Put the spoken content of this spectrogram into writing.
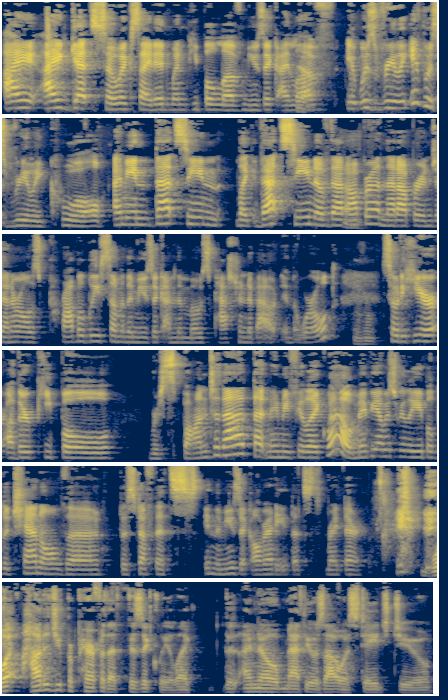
I I get so excited when people love music I love. It was really it was really cool. I mean, that scene like that scene of that Mm. opera and that opera in general is probably some of the music I'm the most passionate about in the world. Mhm. So to hear other people respond to that, that made me feel like, wow, maybe I was really able to channel the the stuff that's in the music already. That's right there. What? How did you prepare for that physically? Like the, I know Matthew Ozawa staged you.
